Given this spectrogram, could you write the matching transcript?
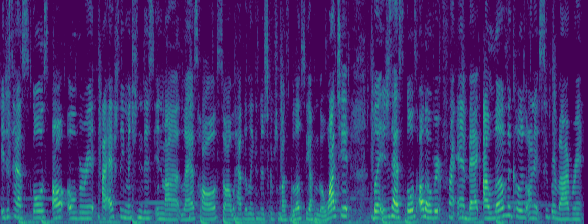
It just has skulls all over it. I actually mentioned this in my last haul so i will have the link in the description box below so y'all can go watch it. But it just has skulls all over it front and back. I love the colors on it. Super vibrant.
